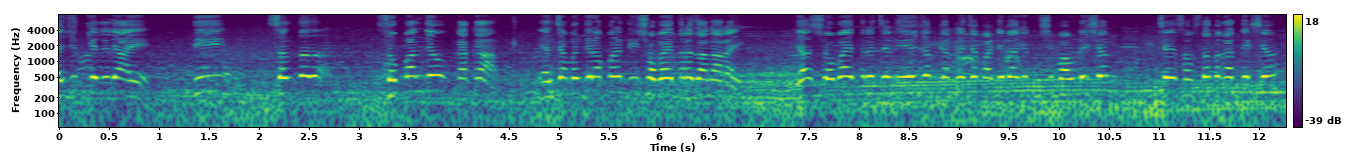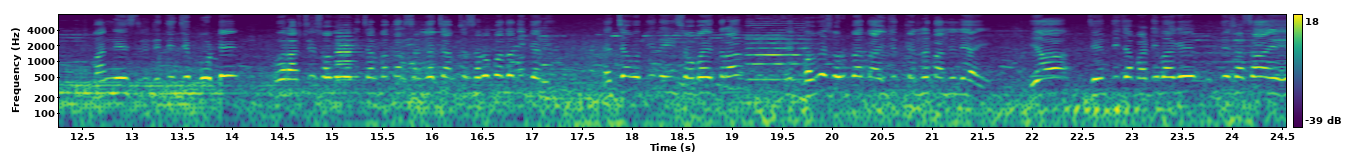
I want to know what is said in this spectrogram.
आयोजित केलेली आहे ती संत सोपानदेव काका यांच्या मंदिरापर्यंत ही शोभायात्रा जाणार आहे. या शोभायात्रेचे नियोजन करण्याच्या पाठीमागे कृषी फाउंडेशनचे संस्थापक अध्यक्ष माननीय श्री नितीनजी पोटे व राष्ट्रीय स्वाभिमानी चर्मकार संघाचे आमचे सर्व पदाधिकारी यांच्या वतीने ही शोभायात्रा एक भव्य स्वरूपात आयोजित करण्यात आलेली आहे. या जयंतीच्या पाठीमागे उद्देश असा आहे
